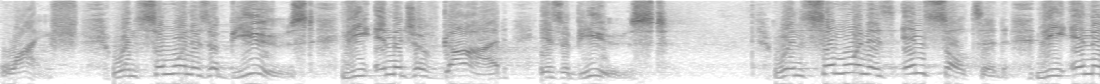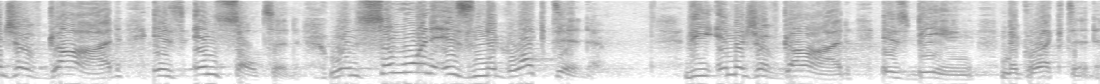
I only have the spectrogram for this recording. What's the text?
life. When someone is abused, the image of God is abused. When someone is insulted, the image of God is insulted. When someone is neglected, the image of God is being neglected.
